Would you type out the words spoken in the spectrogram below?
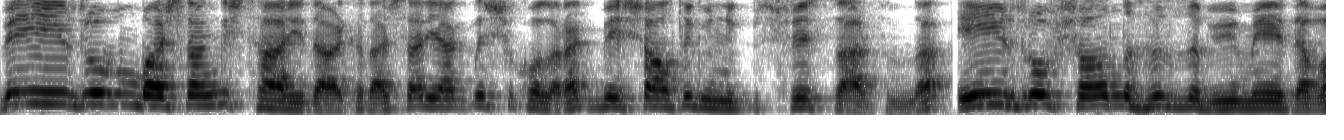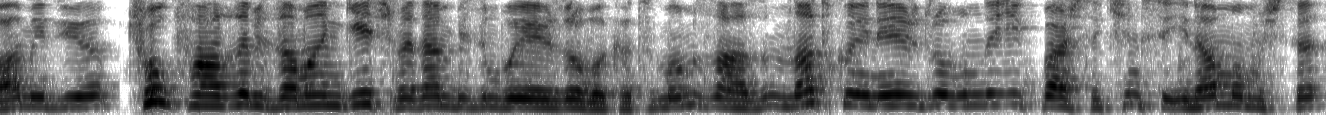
Ve airdrop'un başlangıç tarihi de arkadaşlar yaklaşık olarak 5-6 günlük bir süreç zarfında. Airdrop şu anda hızla büyümeye devam ediyor. Çok fazla bir zaman geçmeden bizim bu airdrop'a katılmamız lazım. Notcoin airdrop'unda ilk başta kimse inanmamıştı.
